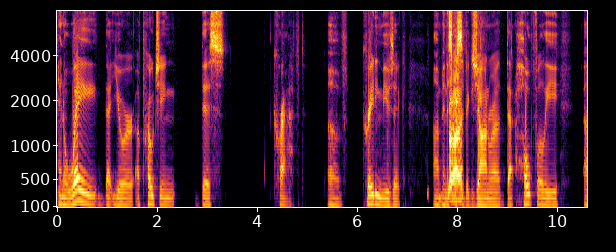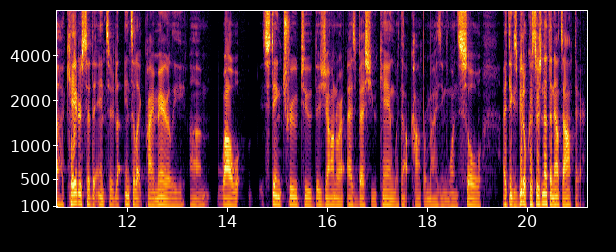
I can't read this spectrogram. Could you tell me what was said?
in a way that you're approaching this craft of creating music um, in a right. specific genre that hopefully uh, caters to the inter- intellect primarily um, while staying true to the genre as best you can without compromising one's soul i think is beautiful because there's nothing else out there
